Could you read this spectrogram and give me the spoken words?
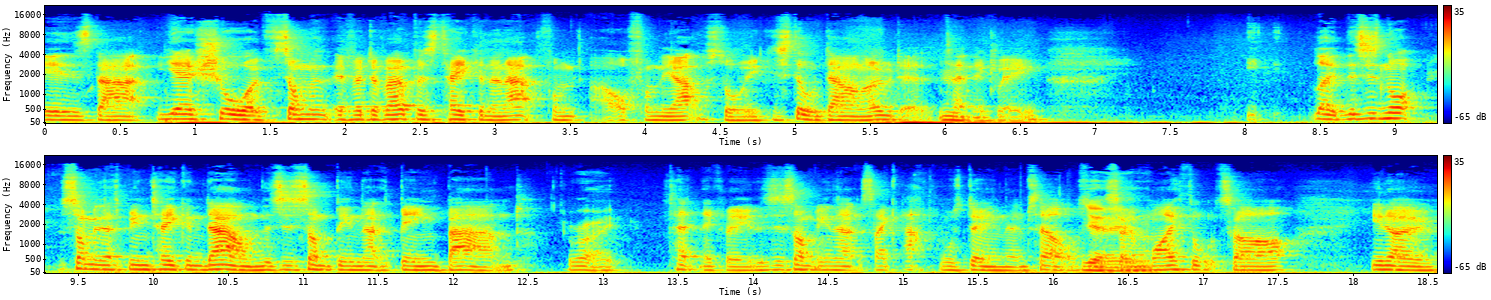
is that yeah sure if someone if a developer's taken an app from off from the app store you can still download it Mm. technically like this is not something that's been taken down this is something that's being banned Right. technically this is something that's like apple's doing themselves Yeah, and so yeah. my thoughts are you know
